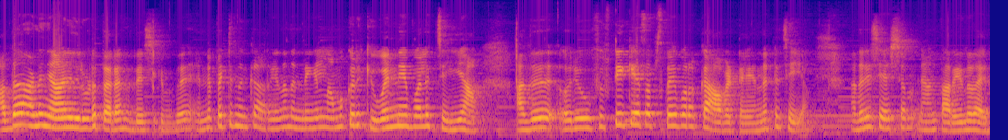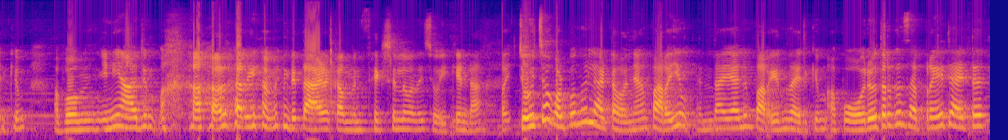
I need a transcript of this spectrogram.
അതാണ് ഞാൻ ഇതിലൂടെ തരാൻ ഉദ്ദേശിക്കുന്നത്. എന്നെപ്പറ്റി നിങ്ങൾക്ക് അറിയണമെന്നുണ്ടെങ്കിൽ നമുക്കൊരു ക്യു എൻ എ പോലെ ചെയ്യാം. അത് ഒരു ഫിഫ്റ്റി കെ സബ്സ്ക്രൈബർ ഒക്കെ ആവട്ടെ എന്നിട്ട് ചെയ്യാം. അതിനുശേഷം ഞാൻ പറയുന്നതായിരിക്കും. അപ്പം ഇനി ആരും അതറിയാൻ വേണ്ടി താഴെ കമന്റ് സെക്ഷനിൽ വന്ന് ചോദിക്കേണ്ട. ചോദിച്ചാൽ കുഴപ്പമൊന്നുമില്ല കേട്ടോ ഞാൻ പറയും. എന്തായാലും പറയുന്നതായിരിക്കും. അപ്പോൾ ഓരോരുത്തർക്കും സെപ്പറേറ്റ് ആയിട്ട്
